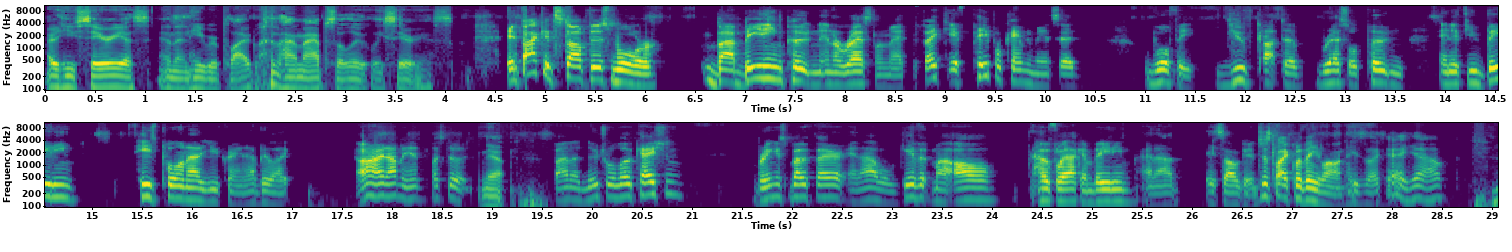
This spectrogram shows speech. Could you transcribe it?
are you serious?" And then he replied with, "I'm absolutely serious." If I could stop this war by beating Putin in a wrestling match, if they, if people came to me and said, "Wolfie, you've got to wrestle Putin, and if you beat him, he's pulling out of Ukraine," I'd be like, "All right, I'm in. Let's do it. Yeah, Find a neutral location, bring us both there, and I will give it my all. Hopefully, I can beat him, and I it's all good. Just like with Elon, he's like, "Hey, yeah." I'll.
